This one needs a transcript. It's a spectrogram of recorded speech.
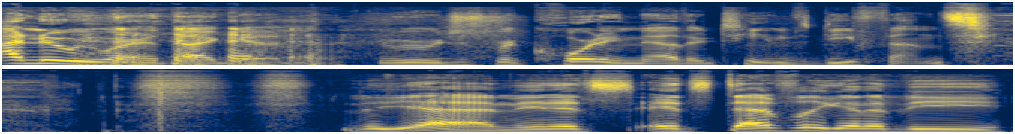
I knew we weren't that good. we were just recording the other team's defense." But yeah, I mean, it's it's definitely gonna be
